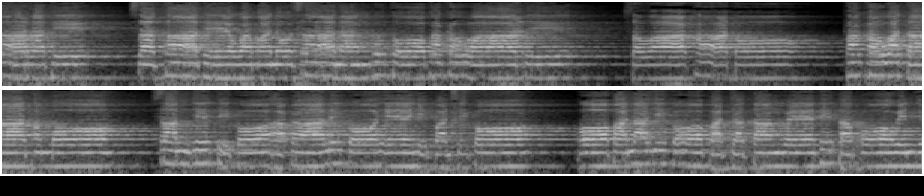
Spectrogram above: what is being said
ารถิ สัทธาเทวมนุสานังพุทโธภควาติสวาคาโตภควตาธรรมโม สันทิฏฐิโกอากาลิโกเอหิปัสสิโก โอปานายิโกปัจจตังเวทิตาโพวินโย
